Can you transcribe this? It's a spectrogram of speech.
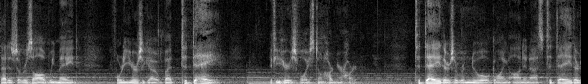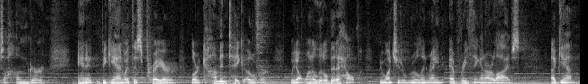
That is a resolve we made 40 years ago. But today, if you hear his voice, don't harden your heart. Today, there's a renewal going on in us. Today, there's a hunger. And it began with this prayer Lord, come and take over. We don't want a little bit of help. We want you to rule and reign everything in our lives again.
